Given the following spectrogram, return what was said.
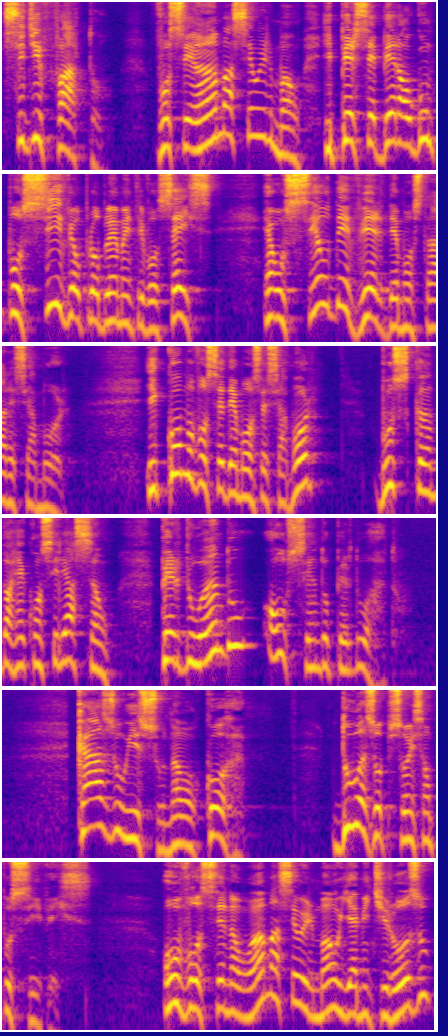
Se de fato você ama seu irmão e perceber algum possível problema entre vocês, é o seu dever demonstrar esse amor. E como você demonstra esse amor? Buscando a reconciliação, perdoando ou sendo perdoado. Caso isso não ocorra, duas opções são possíveis. Ou você não ama seu irmão e é mentiroso,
